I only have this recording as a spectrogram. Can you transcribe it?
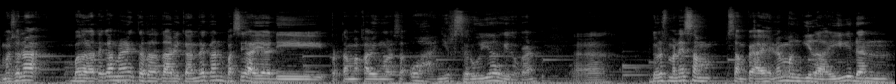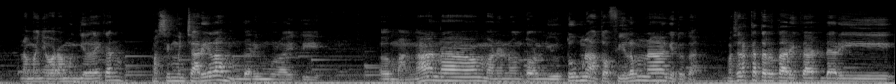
maksudnya berarti kan mana ketertarikan teh kan pasti ayah di pertama kali ngerasa wah anjir seru ya gitu kan. Heeh. terus mana sam- sampai akhirnya menggilai dan namanya orang menggilai kan pasti mencari lah dari mulai di eh, mangana mana nonton YouTube nah atau film nah gitu ta masalah ketertarikan dari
